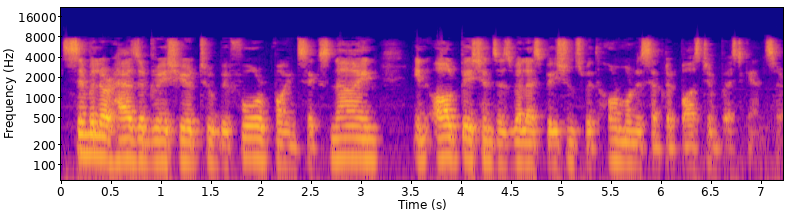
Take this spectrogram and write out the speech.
similar hazard ratio to before 0.69 in all patients as well as patients with hormone receptor positive breast cancer.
